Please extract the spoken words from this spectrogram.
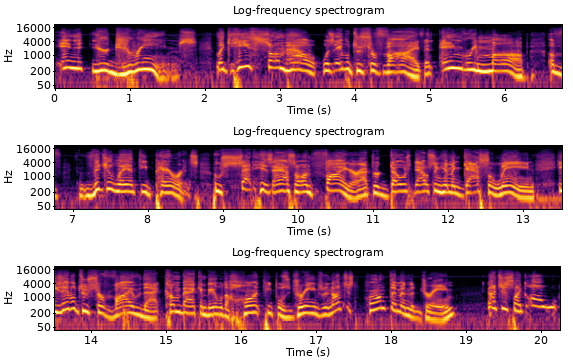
in your dreams, like he somehow was able to survive an angry mob of vigilante parents who set his ass on fire after dousing him in gasoline. He's able to survive that, come back and be able to haunt people's dreams, but not just haunt them in the dream, not just like, oh,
